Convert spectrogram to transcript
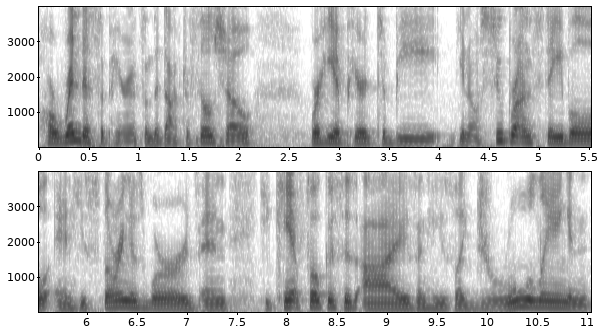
horrendous appearance on the Dr. Phil show where he appeared to be, you know, super unstable and he's slurring his words and he can't focus his eyes and he's like drooling and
